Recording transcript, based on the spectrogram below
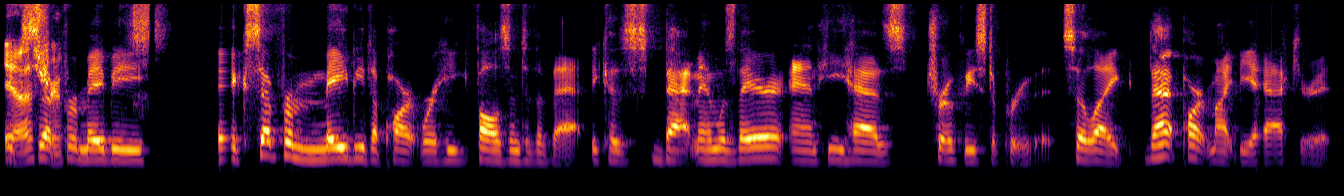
Yeah, except for maybe except for maybe the part where he falls into the vat because Batman was there and he has trophies to prove it. So like that part might be accurate,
